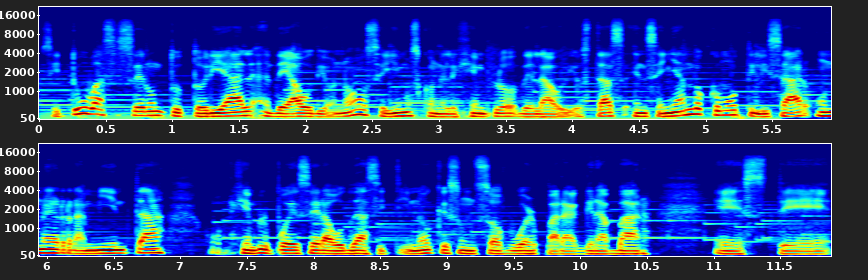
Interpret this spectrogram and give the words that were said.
si tú vas a hacer un tutorial de audio, ¿no? Seguimos con el ejemplo del audio. Estás enseñando cómo utilizar una herramienta, por ejemplo puede ser Audacity, ¿no? Que es un software para grabar este,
